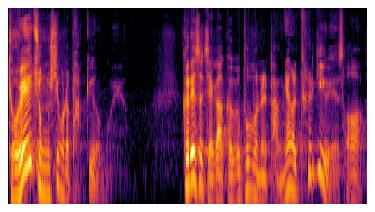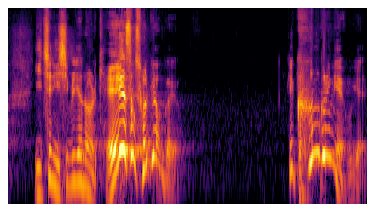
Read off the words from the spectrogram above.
교회 중심으로 바뀌어 온 거예요. 그래서 제가 그 부분을 방향을 틀기 위해서 2021년을 계속 설교한 거예요. 큰 그림이에요, 그게.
